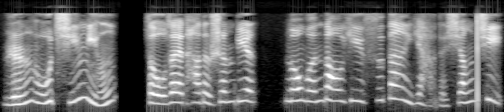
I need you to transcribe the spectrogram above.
人如其名，走在他的身边，能闻到一丝淡雅的香气。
